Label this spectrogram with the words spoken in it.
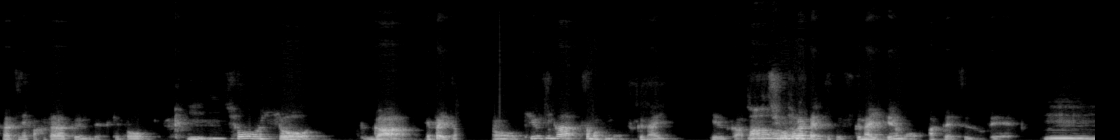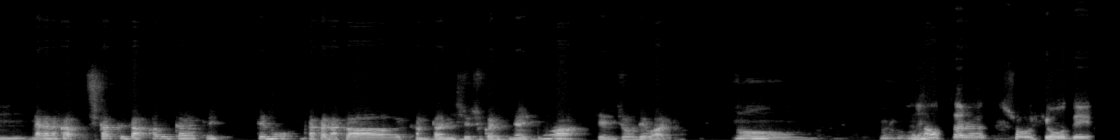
形にやっぱ働くんですけど、うんうん商標が、やっぱりその、求人がそもそも少ないっていうか、まあ仕事がやっぱりちょっと少ないっていうのもあったりするので、うーん。なかなか資格があるからといっても、なかなか簡単に就職ができないっていうのは現状ではあります。なるほどね。なおさら商標で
